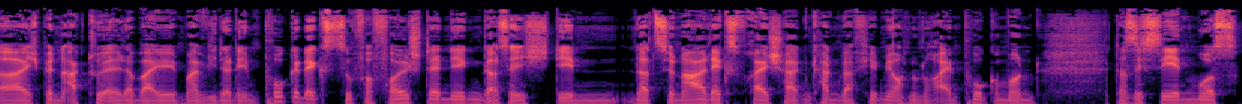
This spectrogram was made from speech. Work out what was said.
Äh, ich bin aktuell dabei, mal wieder den Pokédex zu vervollständigen, dass ich den Nationaldex freischalten kann. Da fehlt mir auch nur noch ein Pokémon, das ich sehen muss.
